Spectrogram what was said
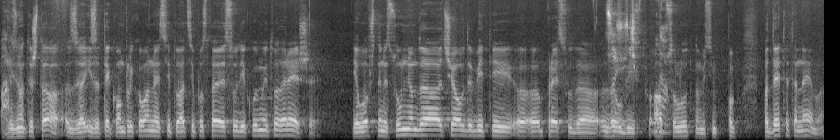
Ali znate šta, za, i za te komplikovane situacije postoje sudije koji imaju to da reše. Ja uopšte ne sumnjam da će ovde biti uh, presuda za ubistvo. Da. Apsolutno. Mislim, pa, pa deteta nema.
